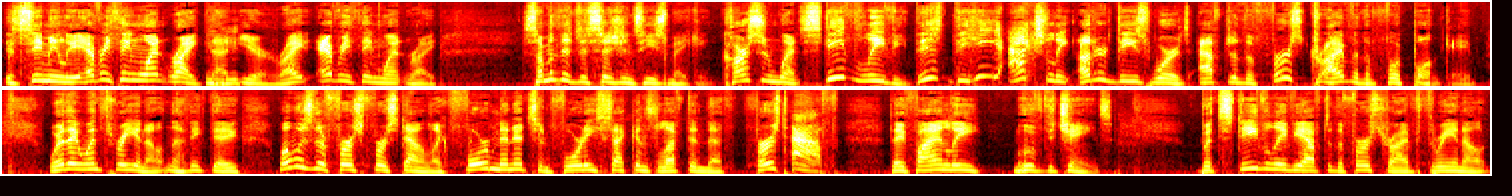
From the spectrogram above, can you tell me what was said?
it seemingly everything went right that year, right? Everything went right. Some of the decisions he's making, Carson Wentz, Steve Levy, this he actually uttered these words after the first drive of the football game, where they went three and out, and I think they what was their first first down? Like four minutes and forty seconds left in the first half. They finally moved the chains. But Steve Levy, after the first drive, three and out,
